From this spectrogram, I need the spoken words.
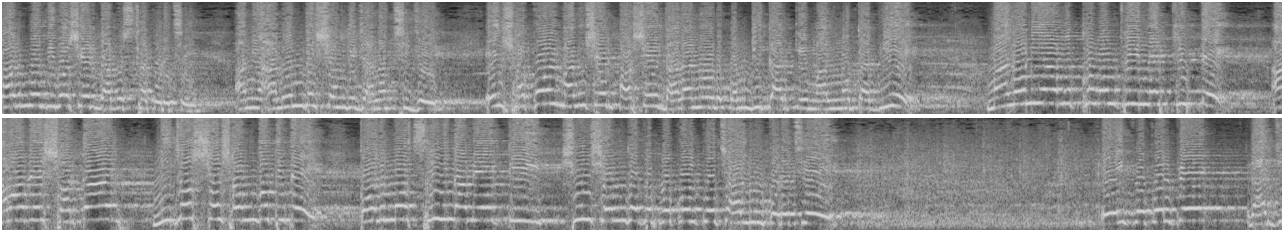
কর্মদিবসের ব্যবস্থা করেছে। আমি আনন্দের সঙ্গে জানাচ্ছি যে এই সকল মানুষের পাশে দাঁড়ানোর অঙ্গীকারকে মান্যতা দিয়ে মাননীয় মুখ্যমন্ত্রীর নেতৃত্বে আমাদের সরকার নিজস্ব সংগতিতে কর্মশ্রী নামে একটি সুসংগত প্রকল্প চালু করেছে। এই প্রকল্পে রাজ্য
